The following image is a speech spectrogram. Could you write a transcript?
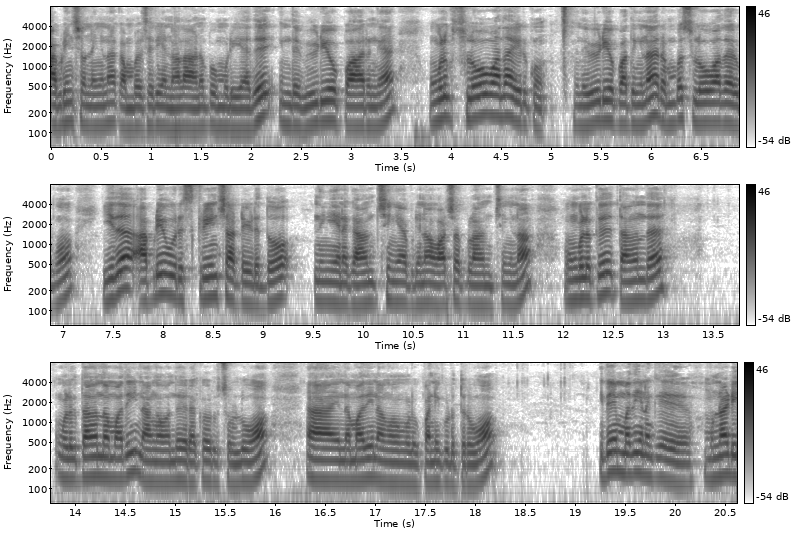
அப்படின்னு சொன்னீங்கன்னா கம்பல்சரி என்னால் அனுப்ப முடியாது. இந்த வீடியோ பாருங்கள் உங்களுக்கு ஸ்லோவாக தான் இருக்கும். இந்த வீடியோ பார்த்தீங்கன்னா ரொம்ப ஸ்லோவாக தான் இருக்கும். இதை அப்படியே ஒரு ஸ்க்ரீன்ஷாட் எடுத்தோ நீங்கள் எனக்கு அனுப்பிச்சிங்க அப்படின்னா வாட்ஸ்அப்பில் அனுப்பிச்சிங்கன்னா உங்களுக்கு தகுந்த உங்களுக்கு தகுந்த மாதிரி நாங்கள் வந்து ரெக்கவர் சொல்லுவோம். இந்த மாதிரி நாங்கள் உங்களுக்கு பண்ணி கொடுத்துருவோம். இதே மாதிரி எனக்கு முன்னாடி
